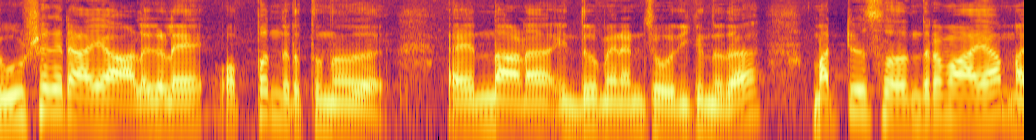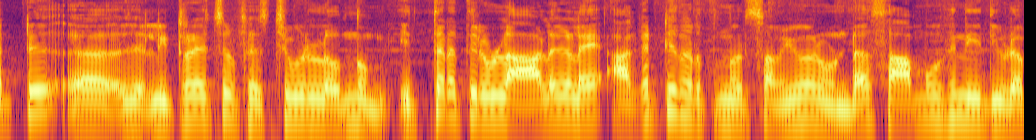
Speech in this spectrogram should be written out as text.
ചൂഷകരായ ആളുകളെ ഒപ്പം നിർത്തുന്നത് എന്നാണ് ഇന്ദു മേനൻ ചോദിക്കുന്നത്. മറ്റ് സ്വതന്ത്രമായ മറ്റ് ലിറ്ററേച്ചർ ഫെസ്റ്റിവലുകളിലൊന്നും ഇത്തരത്തിലുള്ള ആളുകളെ അകറ്റി നിർത്തുന്ന ഒരു സമീപനമുണ്ട്. സാമൂഹ്യനീതിയുടെ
